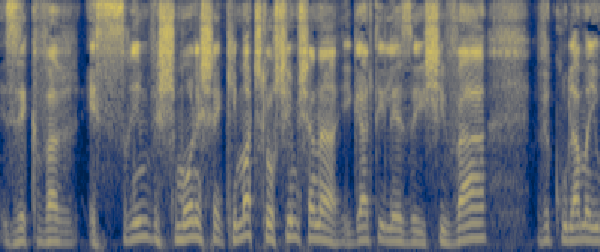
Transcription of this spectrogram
זה כבר 28 שנה, כמעט 30 שנה, הגעתי לאיזו ישיבה, וכולם היו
